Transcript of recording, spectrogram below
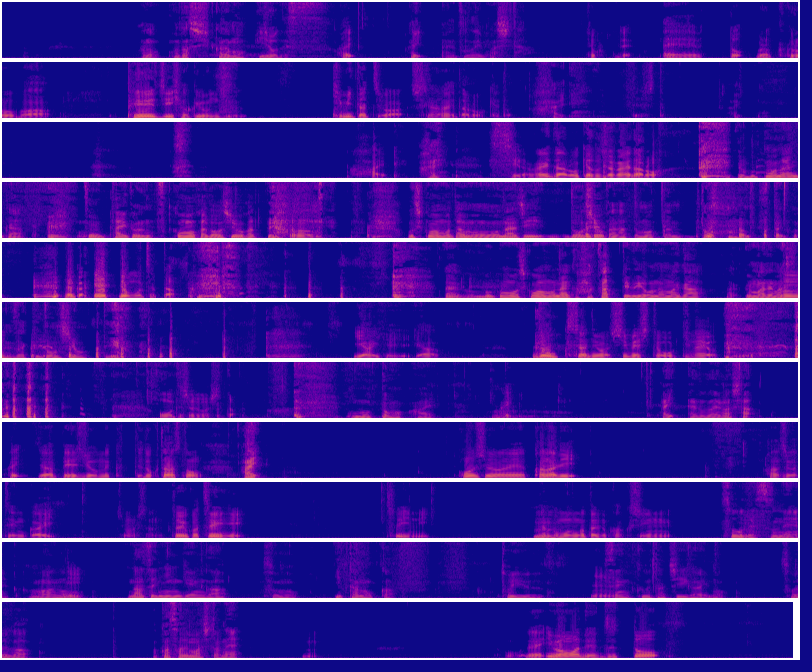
あの、私からも以上です。はい。はい、ありがとうございました。ということで、えー、っと、ブラッククローバー、ページ140。君たちは知らないだろうけど、はい。でした。はい。はい。はい。い知らないだろうけどじゃないだろや、僕もなんか、ちょっとタイトルに突っ込もうかどうしようかって、う。うん。押し込まんも多分同じどうしようかなって思ったんと思うんですけど。なんか、えって思っちゃった。なんか僕も押し込まんもなんか測ってるような間が生まれましたね、うんさっきどうしようっていう。いやいやいや、読者には示しておきなよっていう。思ってしまいました。ごもっとも。はい。はい。はい、ありがとうございました。はい。じゃあ、ページをめくって、ドクターストーン。はい。今週はね、かなり、話が展開しましたね。というか、ついに、ついに、なんかうん物語の革新そうですね。あのに、なぜ人間が、その、いたのか、という、うん、先空たち以外の、それが、明かされましたね。で今までずっと、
